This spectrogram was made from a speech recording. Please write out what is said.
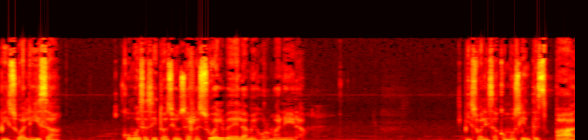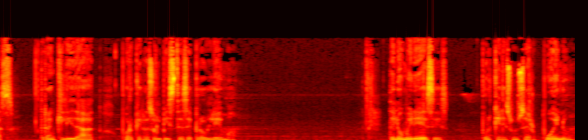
Visualiza cómo esa situación se resuelve de la mejor manera. Visualiza cómo sientes paz, tranquilidad, porque resolviste ese problema. Te lo mereces porque eres un ser bueno,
